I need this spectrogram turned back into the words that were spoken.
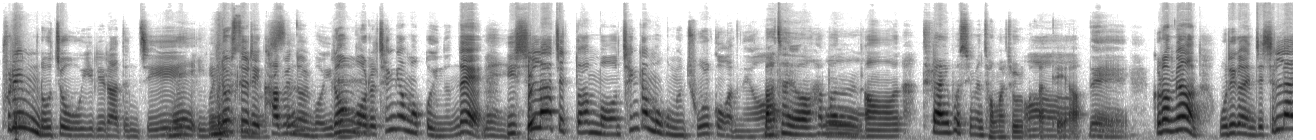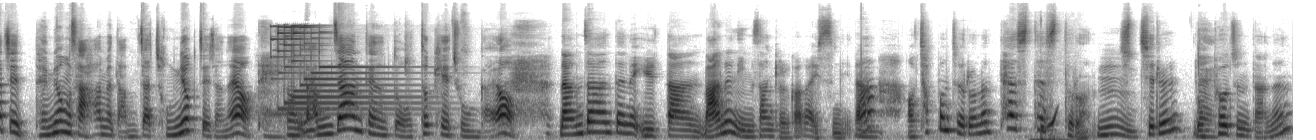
프림 로즈 오일이라든지 네, 이베노플러스. 카비놀 뭐 이런 네. 거를 챙겨 먹고 있는데 네. 이 신라짓도 한번 챙겨 먹으면 좋을 것 같네요. 맞아요. 한번 어. 트라이 보시면 정말 좋을 것 아, 같아요. 네. 그러면 우리가 이제 신라짓 대명사 하면 남자 정력제잖아요. 네. 그럼 남자한테는 또 어떻게 좋은가요? 남자한테는 일단 많은 임상 결과가 있습니다. 어, 첫 번째로는 테스테스테론 음. 수치를 네. 높여준다는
